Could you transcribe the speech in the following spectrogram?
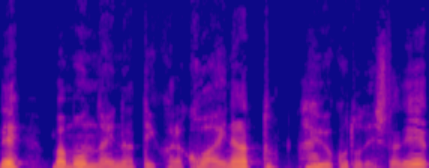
ねまあ、問題になっていくから怖いなとはい。いうことでしたね。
